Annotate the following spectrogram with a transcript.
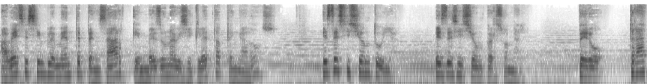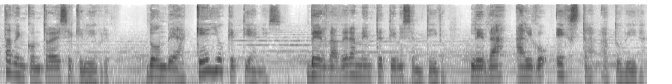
A veces simplemente pensar que en vez de una bicicleta tenga dos. Es decisión tuya, es decisión personal. Pero Trata de encontrar ese equilibrio, donde aquello que tienes verdaderamente tiene sentido, le da algo extra a tu vida,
